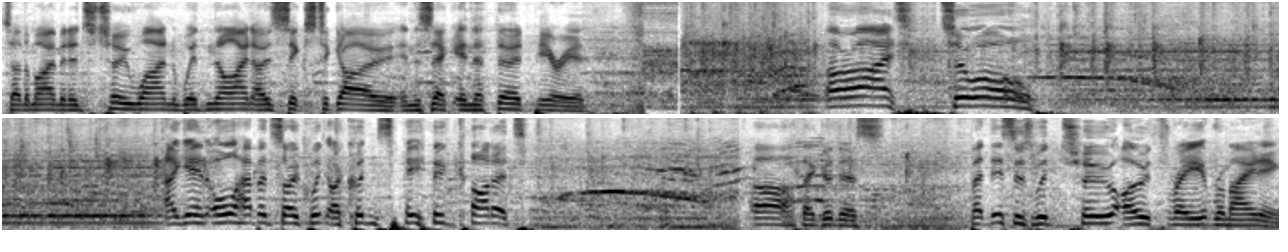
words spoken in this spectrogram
So at the moment it's 2-1 with 9.06 to go in the sec in the third period. All right, two all. Again, all happened so quick I couldn't see who got it. Oh, thank goodness. But this is with 2.03 remaining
